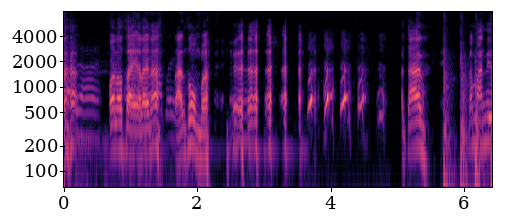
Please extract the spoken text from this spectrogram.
นะฮะได้เพราะเราใส่อะไรนะสารส้มเหรอเอออาจารย์ น้ำมันนี่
